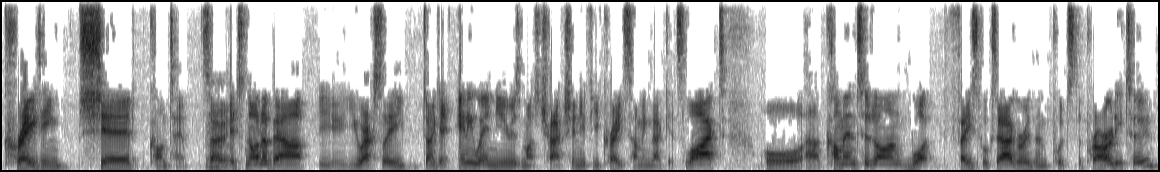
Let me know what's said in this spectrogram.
creating shared content. So Mm. it's not about you, you actually don't get anywhere near as much traction if you create something that gets liked or uh, commented on. What Facebook's algorithm puts the priority to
